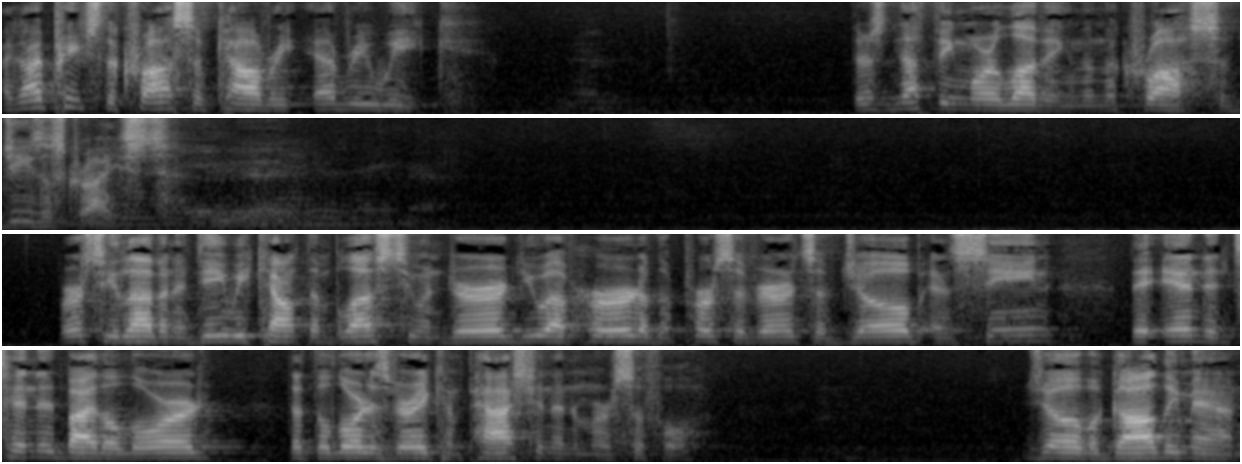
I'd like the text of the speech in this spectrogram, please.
Like, I preach the cross of Calvary every week. There's nothing more loving than the cross of Jesus Christ. Verse 11 Indeed, we count them blessed who endured. You have heard of the perseverance of Job and seen the end intended by the Lord, that the Lord is very compassionate and merciful. Job, a godly man.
